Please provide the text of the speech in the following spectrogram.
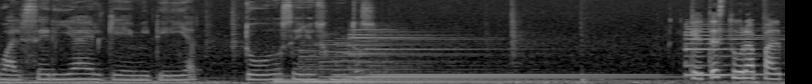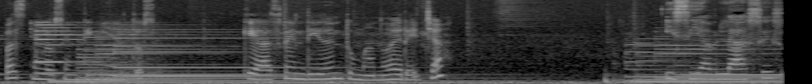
¿cuál sería el que emitiría todos ellos juntos? ¿Qué textura palpas en los sentimientos que has rendido en tu mano derecha? Y si hablases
